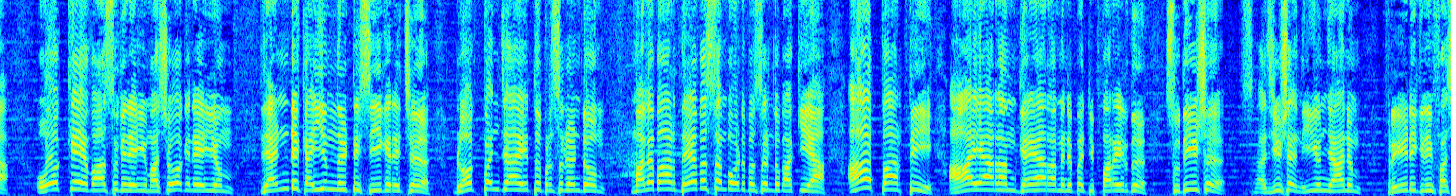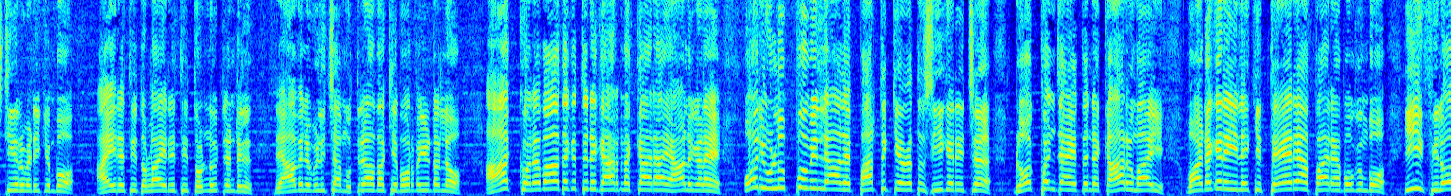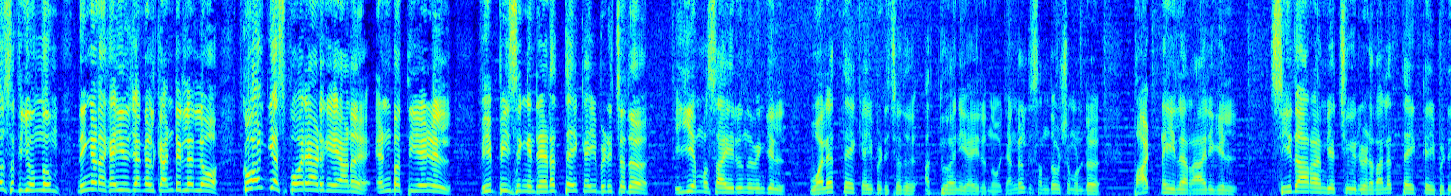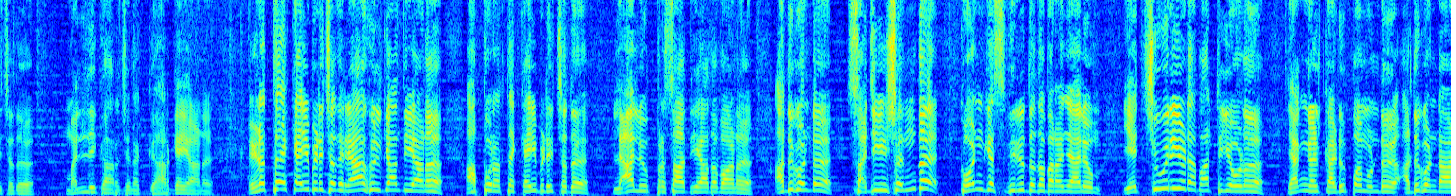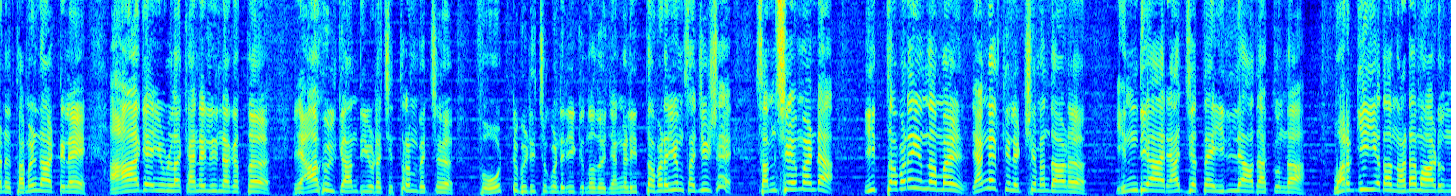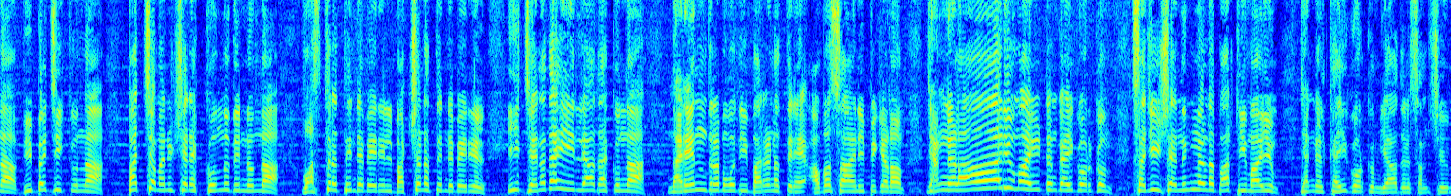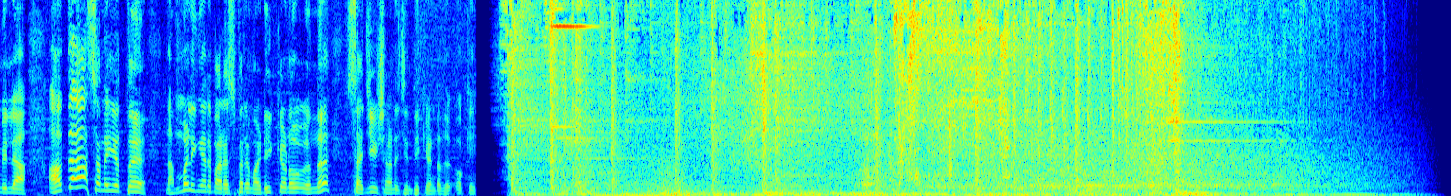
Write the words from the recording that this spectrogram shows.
ഒ കെ വാസുവിനെയും അശോകനെയും രണ്ട് കൈയും നീട്ടി സ്വീകരിച്ച് ബ്ലോക്ക് പഞ്ചായത്ത് പ്രസിഡന്റും മലബാർ ദേവസ്വം ബോർഡ് പ്രസിഡന്റുമാക്കിയ ആ പാർട്ടി ആയാറാം ഗയാറാമിനെ പറ്റി പറയരുത്. സുധീഷ് സജീഷ് നീയും ഞാനും പ്രീ ഡിഗ്രി ഫസ്റ്റ് ഇയർ പഠിക്കുമ്പോൾ ആയിരത്തി തൊള്ളായിരത്തി തൊണ്ണൂറ്റി രണ്ടിൽ രാവിലെ വിളിച്ച മുദ്രാവാക്യം ഓർമ്മയുണ്ടല്ലോ? ആ കൊലപാതകത്തിന് കാരണക്കാരായ ആളുകളെ ഒരു ഉളുപ്പുമില്ലാതെ പാർട്ടിക്കകത്ത് സ്വീകരിച്ച് ബ്ലോക്ക് പഞ്ചായത്തിന്റെ കാറുമായി വടകരയിലേക്ക് തേരാപ്പാര പോകുമ്പോൾ ഈ ഫിലോസഫി ഒന്നും നിങ്ങളുടെ കയ്യിൽ ഞങ്ങൾ കണ്ടില്ലല്ലോ. കോൺഗ്രസ് പോരാടുകയാണ് എൺപത്തിയേഴിൽ. വി പി സിംഗിന്റെ ഇടത്തെ കൈപിടിച്ചത് ഇ എം എസ് ആയിരുന്നുവെങ്കിൽ വലത്തെ കൈപിടിച്ചത് അദ്വാനിയായിരുന്നു. ഞങ്ങൾക്ക് സന്തോഷമുണ്ട്. പാട്നയിലെ റാലിയിൽ സീതാറാം യെച്ചൂരിയുടെ വലത്തെ കൈപിടിച്ചത് മല്ലികാർജുന ഖാർഗെയാണ്. ഇടത്തെ കൈ പിടിച്ചത് രാഹുൽ ഗാന്ധിയാണ്. അപ്പുറത്തെ കൈപിടിച്ചത് ലാലു പ്രസാദ് യാദവാണ്. അതുകൊണ്ട് സജീഷ് എന്ത് കോൺഗ്രസ് വിരുദ്ധത പറഞ്ഞാലും യെച്ചൂരിയുടെ പാർട്ടിയോട് ഞങ്ങൾക്ക് അടുപ്പമുണ്ട്. അതുകൊണ്ടാണ് തമിഴ്നാട്ടിലെ ആകെയുള്ള കനലിനകത്ത് രാഹുൽ ഗാന്ധിയുടെ ചിത്രം വെച്ച് വോട്ട് പിടിച്ചുകൊണ്ടിരിക്കുന്നത് ഞങ്ങൾ ഇത്തവണയും സജീഷെ. സംശയം വേണ്ട. ഇത്തവണയും നമ്മൾ ഞങ്ങൾക്ക് ലക്ഷ്യമെന്താണ്? ഇന്ത്യ രാജ്യത്തെ ഇല്ലാതാക്കുന്ന വർഗീയത നടമാടുന്ന വിഭജിക്കുന്ന പച്ച മനുഷ്യരെ കൊന്നു തിന്നുന്ന വസ്ത്രത്തിന്റെ പേരിൽ ഭക്ഷണത്തിന്റെ പേരിൽ ഈ ജനതയെ ഇല്ലാതാക്കുന്ന നരേന്ദ്രമോദി ഭരണത്തിനെ അവസാനിപ്പിക്കണം. ഞങ്ങൾ ആരുമായിട്ടും കൈകോർക്കും. സജീഷെ നിങ്ങളുടെ പാർട്ടിയുമായും ഞങ്ങൾ കൈകോർക്കും. യാതൊരു സംശയവുമില്ല. അതാ സമയത്ത് നമ്മളിങ്ങനെ പരസ്പരം അടിക്കണോ എന്ന് സജീഷാണ് ചിന്തിക്കേണ്ടത്. ഓക്കെ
